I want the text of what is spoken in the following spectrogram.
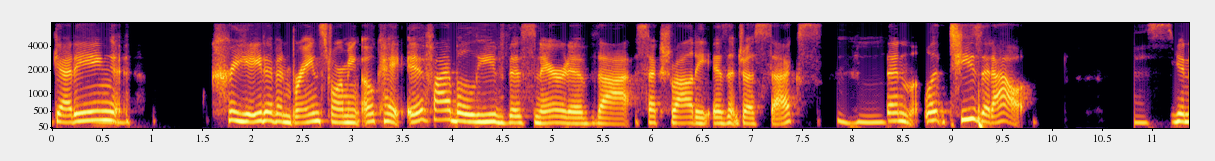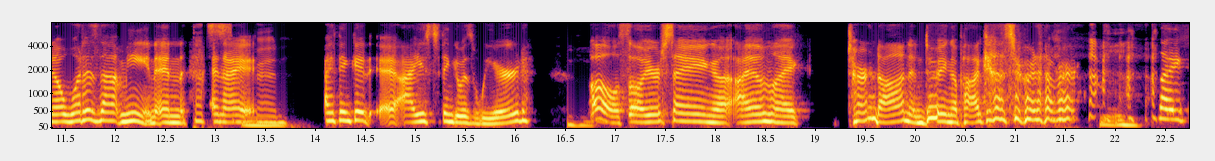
getting creative and brainstorming. Okay, if I believe this narrative that sexuality isn't just sex, Mhm. then let tease it out. Yes. You know, what does that mean? And That's and so I good. I think it I used to think it was weird. Mhm. Oh, so you're saying uh, I am like turned on and doing a podcast or whatever? like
